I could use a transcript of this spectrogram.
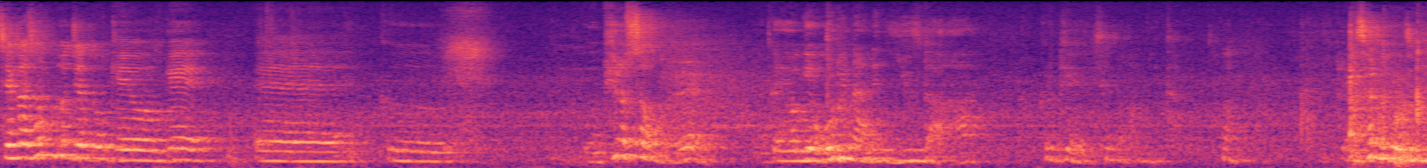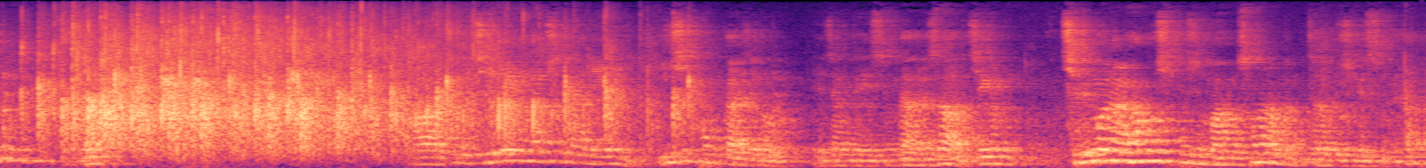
제가 선거제도 개혁의 에, 그, 그 필요성을 그러니까 여기에 올인하는 이유다 그렇게 생각합니다. 네, 설명 좀 드립니다. 어, 지금 질의응답 시간이 20분까지로 예정되어 있습니다. 그래서 지금 질문을 하고 싶으신 분 한번 손을 한번 들어주시겠습니까?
